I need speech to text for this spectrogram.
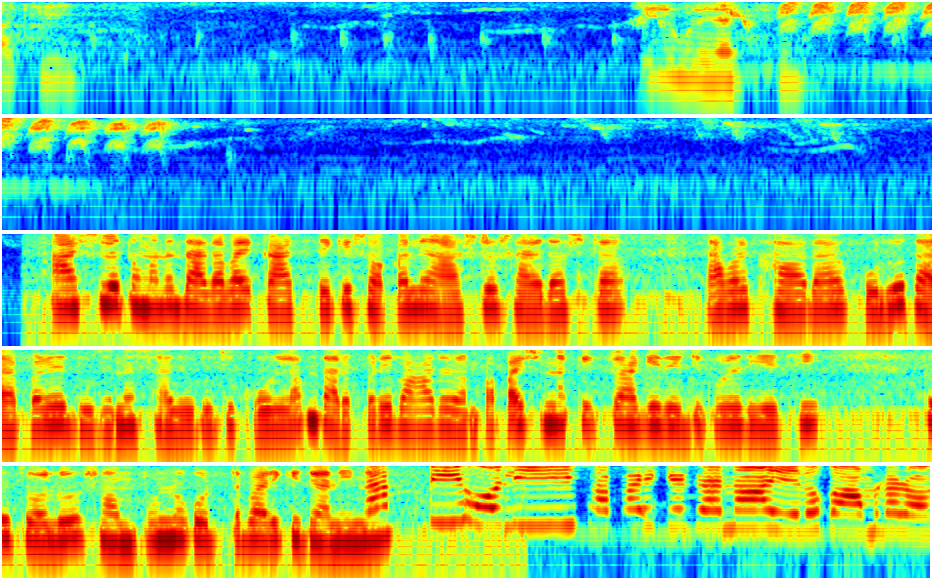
পাখি। এই উড়ে যাচ্ছে। আসলে তোমাদের দাদাভাই কাজ থেকে সকালে আসলো সাড়ে দশটা। তারপর খাওয়া দাওয়া করল তারপরে দুজনে সাজুগুজু করলাম। তারপরে বার হলাম পাপাই সোনাকে একটু আগে রেডি করে দিয়েছি। তো চলো সম্পূর্ণ করতে পারি কি জানি না। হ্যাপি হোলি সবাইকে জানাই। এই দেখো আমরা রং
